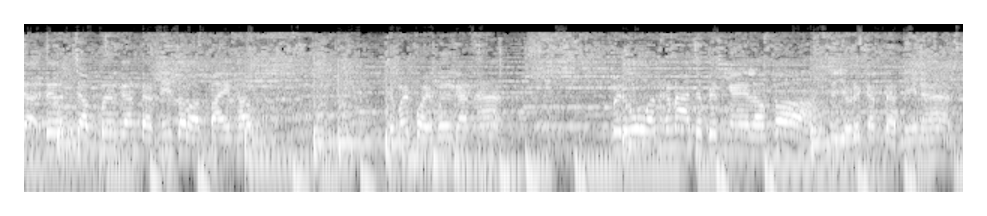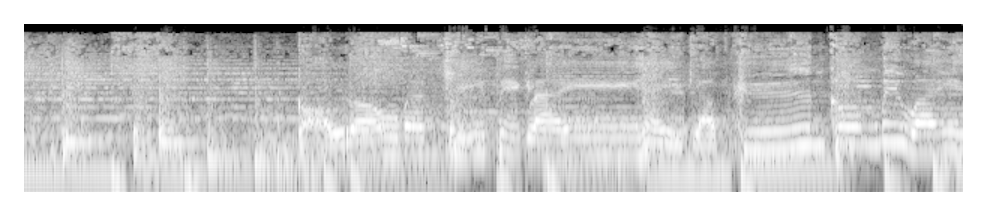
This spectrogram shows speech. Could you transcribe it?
จะเดินจับมือกันแบบนี้ตลอดไปครับ จะไม่ปล่อยมือกันฮะไม่รู้ว่าวันข้างหน้าจะเป็นไงเราก็จะอยู่ด้วยกันแบบนี้นะฮะก็เราบันคิดไม่ไกล ให้กลับคืนคงไม่ ไหว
